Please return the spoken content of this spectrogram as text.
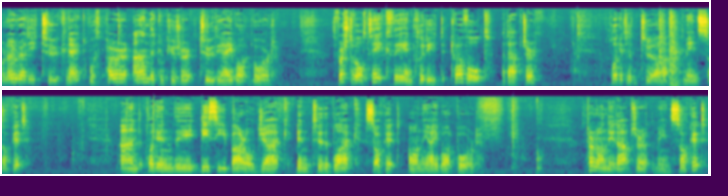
We're now ready to connect both power and the computer to the EiBot board. So first of all, take the included 12 volt adapter, plug it into a main socket, and plug in the DC barrel jack into the black socket on the EiBot board. Turn on the adapter at the main socket.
